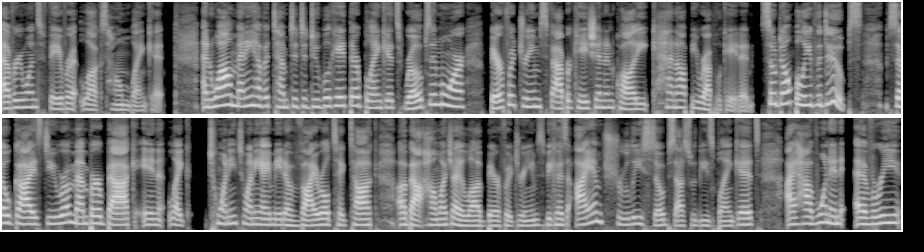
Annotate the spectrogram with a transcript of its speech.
everyone's favorite Luxe home blanket. And while many have attempted to duplicate their blankets, robes, and more, Barefoot Dreams fabrication and quality cannot be replicated. So don't believe the dupes. So, guys, do you remember back in like 2020, I made a viral TikTok about how much I love Barefoot Dreams because I am truly so obsessed with these blankets. I have one in every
